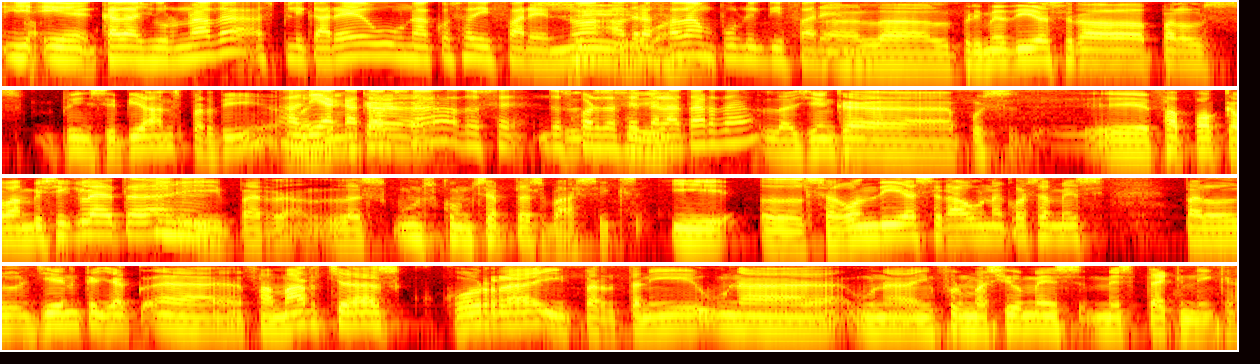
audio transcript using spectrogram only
I, I cada jornada explicareu una cosa diferent, no? Sí, Adreçada bueno, a un públic diferent. la, el primer dia serà per als principiants, per dir. El dia 14, a dos, dos quarts de set de la tarda. La gent que pues, eh, fa poc que va en bicicleta Mhm. i per les, uns conceptes bàsics. I el segon dia serà una cosa més per la gent que ja eh, fa marxes, corre i per tenir una, una informació més, més tècnica.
